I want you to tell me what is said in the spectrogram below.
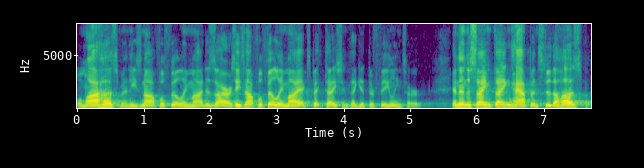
Well, my husband, he's not fulfilling my desires. He's not fulfilling my expectations. They get their feelings hurt. And then the same thing happens to the husband.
